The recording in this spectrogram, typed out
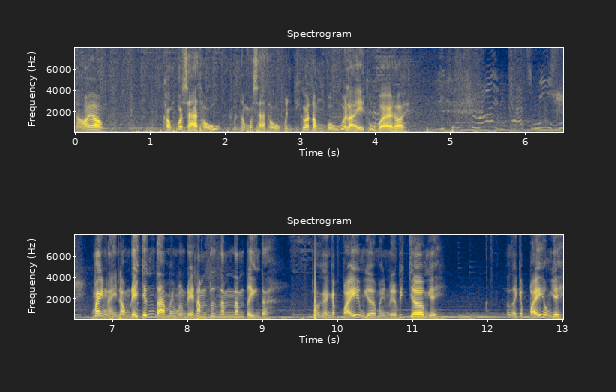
Nổi không? Không có xạ thủ. Mình không có xạ thủ, mình chỉ có đông vũ với lại thủ vệ thôi. Mấy này nó không để trứng ta, mấy này để năm năm năm tiền ta. Nó gần cấp 7 không giờ, mấy này nó biết chơi không vậy? Có cấp 7 không vậy?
